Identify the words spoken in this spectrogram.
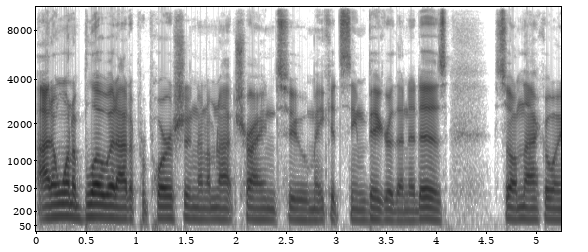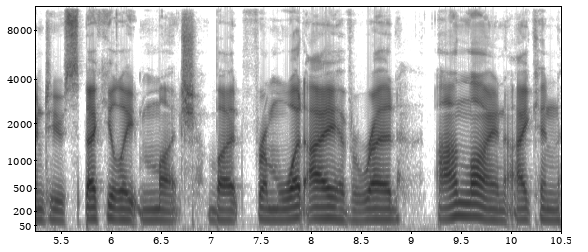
I don't want to blow it out of proportion and I'm not trying to make it seem bigger than it is so I'm not going to speculate much, but from what I have read online, I can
